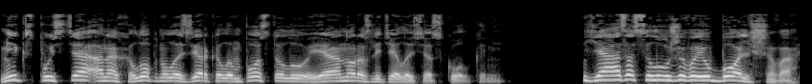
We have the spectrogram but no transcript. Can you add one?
Миг спустя она хлопнула зеркалом по столу, и оно разлетелось осколками. «Я заслуживаю большего»,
